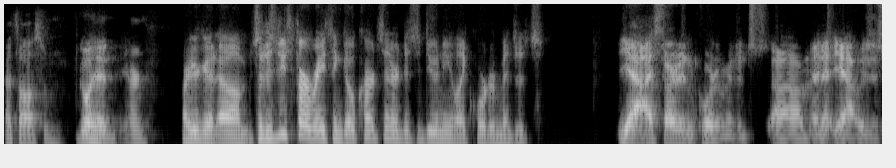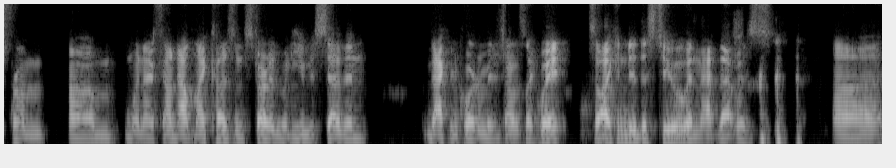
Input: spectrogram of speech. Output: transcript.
that's awesome. Go ahead, Aaron. Oh, you're good. Um, so did you start racing go karts then, or did you do any like quarter midgets? Yeah, I started in quarter midgets, um, and it, yeah, it was just from um, when I found out my cousin started when he was seven, back in quarter midgets. I was like, wait, so I can do this too, and that that was uh,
